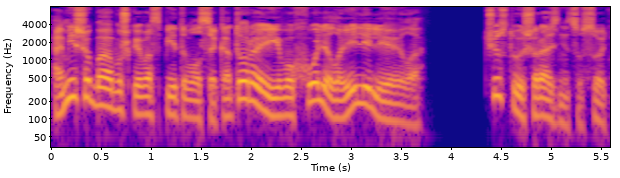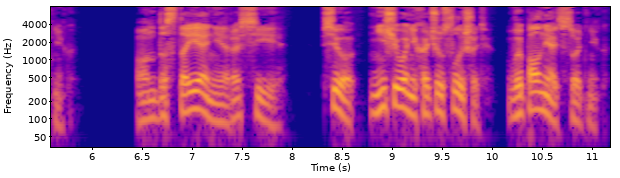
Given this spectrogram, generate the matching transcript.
А Миша бабушкой воспитывался, которая его холила или лелеяла. Чувствуешь разницу, сотник? Он достояние России. Все, ничего не хочу слышать. Выполнять, сотник.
